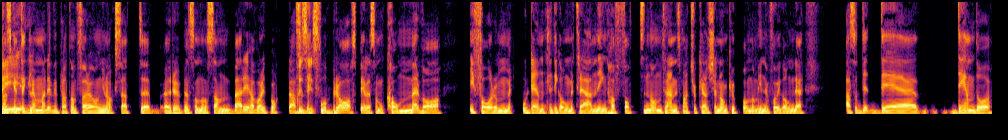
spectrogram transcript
Man ska inte glömma det vi pratade om förra gången också, att eh, Rubensson och Sandberg har varit borta. Alltså det är två bra spelare som kommer vara i form, ordentligt igång med träning, har fått någon träningsmatch och kanske någon cup om de hinner få igång det. Alltså det, det, det är ändå...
